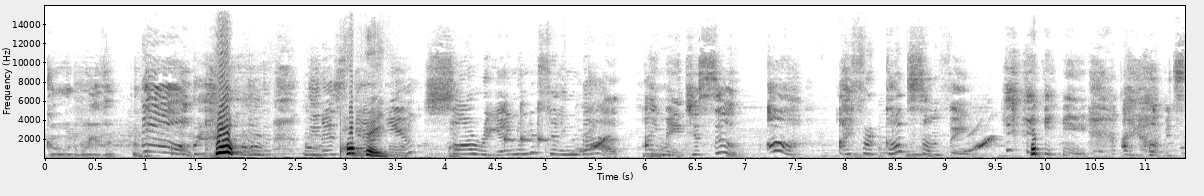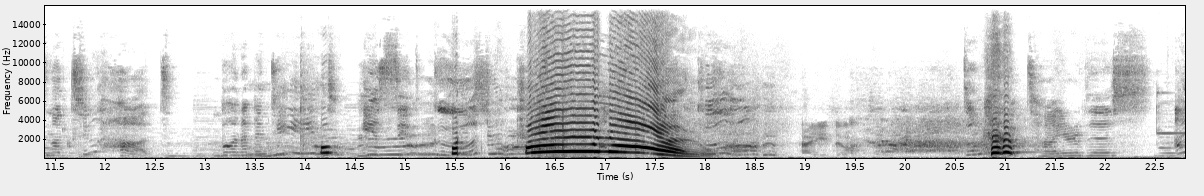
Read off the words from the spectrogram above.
good with puppy. Oh, Did I Poppy. you? Sorry, I know you're feeling bad. I made you soup. Oh, I forgot something. I hope it's not too hot. Bon appetit. Oh. Is it good? Oh no! Don't you get tired of this? I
